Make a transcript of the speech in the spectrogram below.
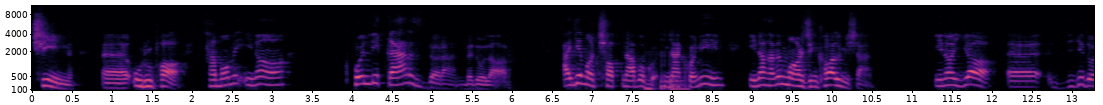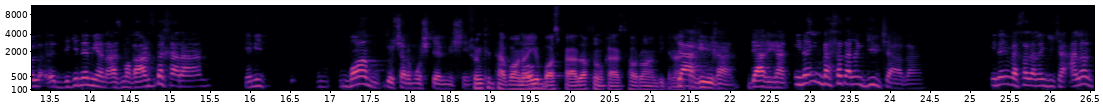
چین اروپا تمام اینا کلی قرض دارن به دلار. اگه ما چاپ نکنیم اینا همه مارجین کال میشن. اینا یا دیگه, دل... دیگه نمیان از ما قرض بخرن. یعنی ما هم دچار مشکل میشیم. چون که توانایی خب؟ باز پرداخت اون قرض ها رو هم دیگه ندارن دقیقا دقیقا. اینا این وسط الان گیر کردن. اینا این وسط الان گیر کردن الان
